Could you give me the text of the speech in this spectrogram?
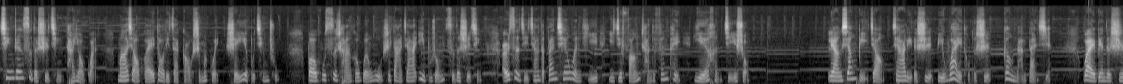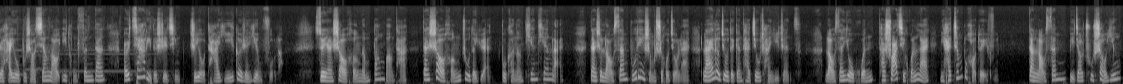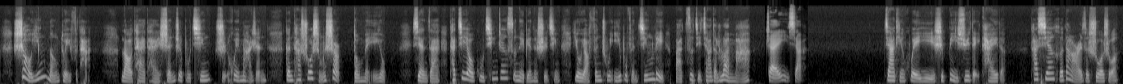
清真寺的事情他要管，马小怀到底在搞什么鬼，谁也不清楚。保护寺产和文物是大家义不容辞的事情，而自己家的搬迁问题以及房产的分配也很棘手。两相比较，家里的事比外头的事更难办些。外边的事还有不少乡老一同分担，而家里的事情只有他一个人应付了。虽然邵恒能帮帮他，但邵恒住得远，不可能天天来。但是老三不定什么时候就来，来了就得跟他纠缠一阵子。老三又浑，他耍起浑来，你还真不好对付。但老三比较怵少英，少英能对付他。老太太神志不清，只会骂人，跟他说什么事儿都没用。现在他既要顾清真寺那边的事情，又要分出一部分精力把自己家的乱麻摘一下。家庭会议是必须得开的，他先和大儿子说说，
